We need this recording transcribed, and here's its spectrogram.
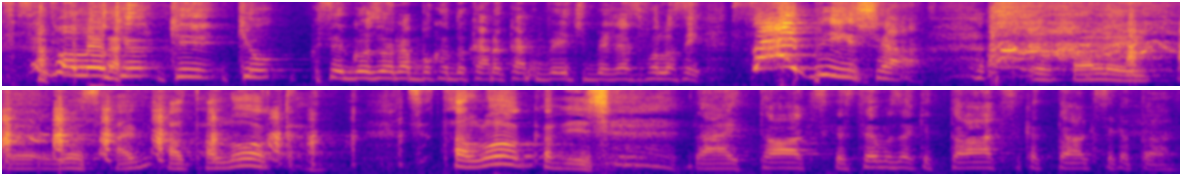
Você falou que, que, que você gozou na boca do cara, o cara veio te beijar, você falou assim, sai, bicha! Eu falei, eu- você ai, ela tá louca? Você tá louca, bicha? Ai, tóxica, estamos aqui tóxica, tóxica, tóxica.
